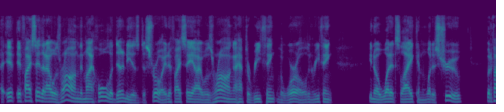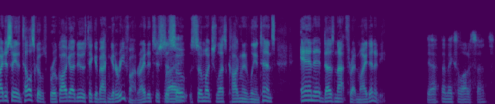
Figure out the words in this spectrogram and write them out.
if, if I say that I was wrong, then my whole identity is destroyed. If I say I was wrong, I have to rethink the world and rethink, you know, what it's like and what is true. But if I just say the telescope's broke, all I got to do is take it back and get a refund, right? It's just, just right. so so much less cognitively intense, and it does not threaten my identity. Yeah, that makes a lot of sense,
